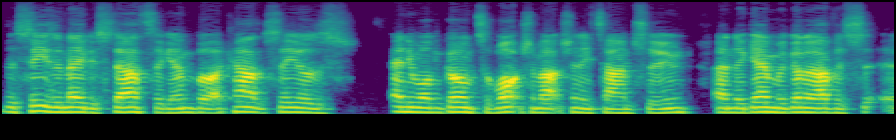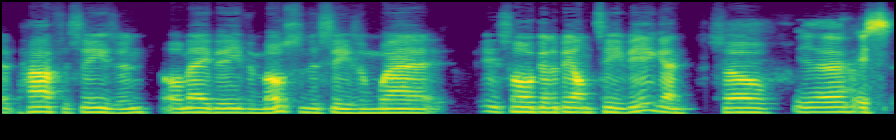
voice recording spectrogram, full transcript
the season maybe starts again, but I can't see us anyone going to watch a match anytime soon. And again, we're going to have a, half a season, or maybe even most of the season, where it's all going to be on TV again. So Yeah, it's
